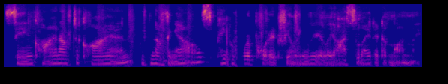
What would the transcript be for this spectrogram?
seeing client after client with nothing else, people reported feeling really isolated and lonely.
